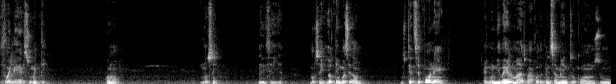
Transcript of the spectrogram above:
fue leer su mente. ¿Cómo? No sé, le dice ella. No sé, yo tengo ese don. Usted se pone en un nivel más bajo de pensamiento con su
